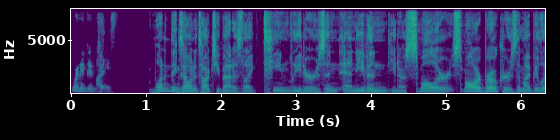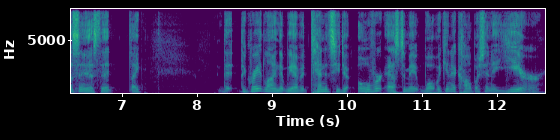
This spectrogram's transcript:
We're in a good place. I, one of the things I want to talk to you about is like team leaders and and even you know smaller smaller brokers that might be listening to this that like the, the great line that we have a tendency to overestimate what we can accomplish in a year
